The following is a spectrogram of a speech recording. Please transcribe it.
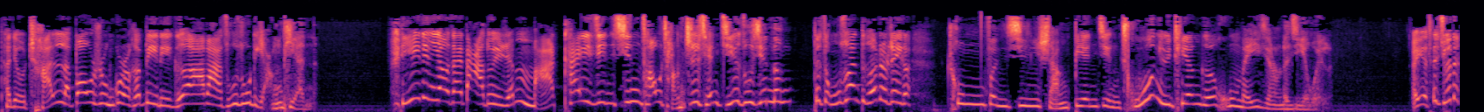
他就缠了包顺贵和毕力格阿爸足足两天呢。一定要在大队人马开进新草场之前捷足先登，他总算得着这个充分欣赏边境处女天鹅湖美景的机会了。哎呀，他觉得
